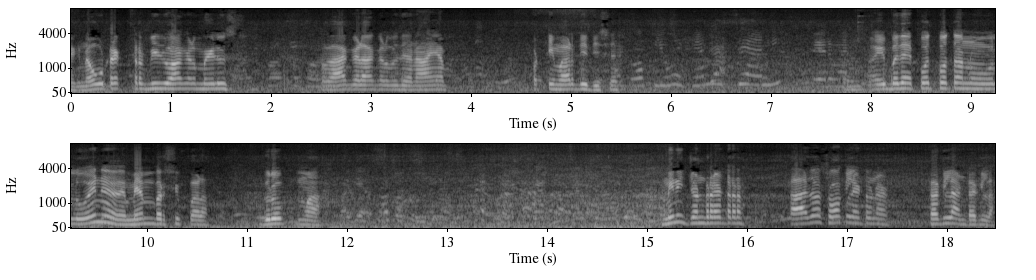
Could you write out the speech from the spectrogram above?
એક નવું ટ્રેક્ટર બીજું આગળ મળ્યું છે. હવે આગળ આગળ બધા અહીંયા પટ્ટી મારી દીધી છે. એ બધા પોતપોતાનું ઓલું હોય ને મેમ્બરશીપ વાળા ગ્રુપમાં મિની જનરેટર આ જો ચોકલેટોના ઢગલા ને ઢગલા.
